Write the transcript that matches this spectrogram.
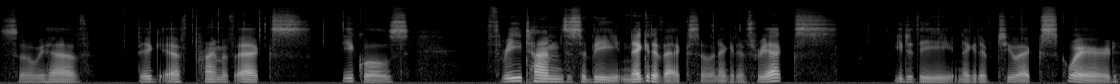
So we have big F prime of x equals 3 times this would be negative x, so negative 3x, e to the negative 2x squared,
